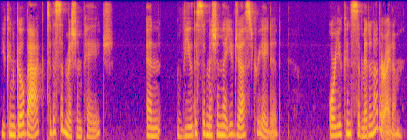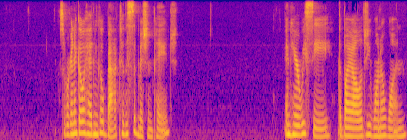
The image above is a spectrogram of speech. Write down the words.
You can go back to the submission page and view the submission that you just created, or you can submit another item. So we're going to go ahead and go back to the submission page. And here we see the Biology 101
